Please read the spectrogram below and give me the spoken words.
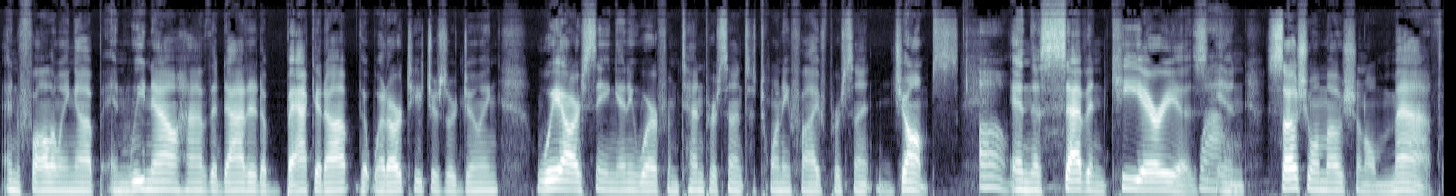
and following up, and we now have the data to back it up that what our teachers are doing, we are seeing anywhere from 10% to 25% jumps oh. in the seven key areas wow. in social emotional, math,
